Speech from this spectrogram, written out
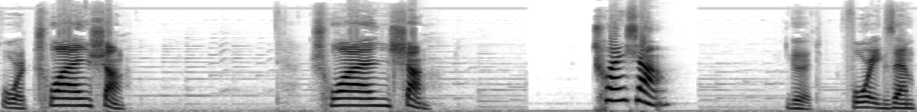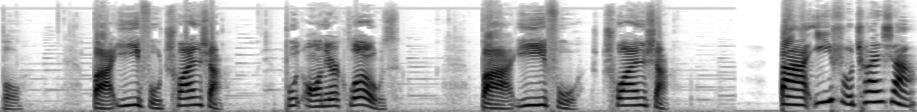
or 穿上穿上 穿上。 Good. For example, 把衣服穿上 put on your clothes. 把衣服穿上把衣服穿上。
